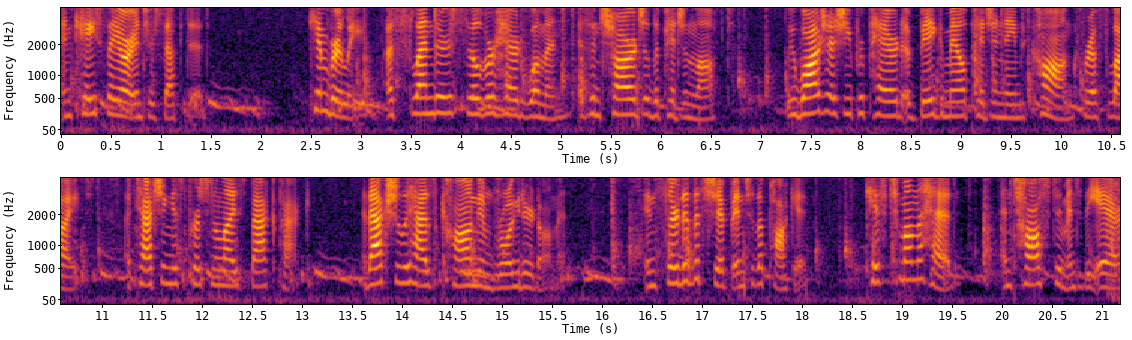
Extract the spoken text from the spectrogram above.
in case they are intercepted. Kimberly, a slender, silver haired woman, is in charge of the pigeon loft. We watch as she prepared a big male pigeon named Kong for a flight, attaching his personalized backpack. It actually has Kong embroidered on it. Inserted the chip into the pocket, kissed him on the head, and tossed him into the air.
